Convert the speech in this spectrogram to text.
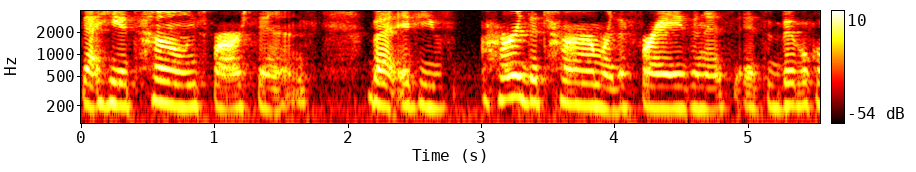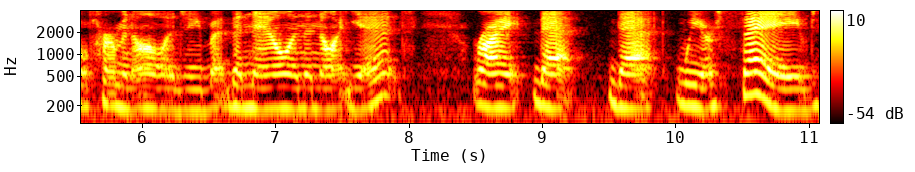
that He atones for our sins. But if you've heard the term or the phrase, and it's it's biblical terminology, but the now and the not yet, right? That that we are saved,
